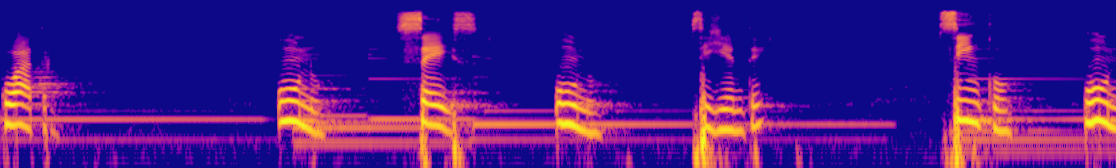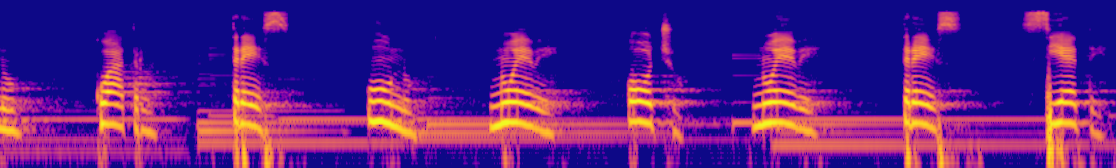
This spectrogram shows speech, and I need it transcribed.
4, 1, 6, 1. Siguiente. 5, 1, 4, 3, 1, 9, 8, 9, 3, 7,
